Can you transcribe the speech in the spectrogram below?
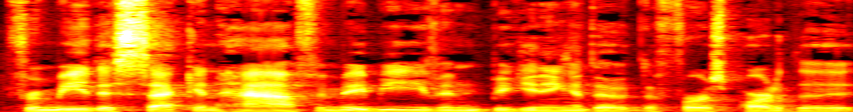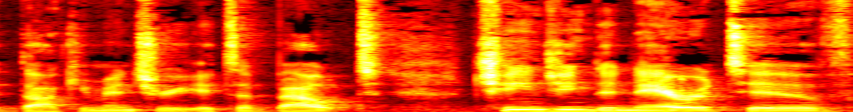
for me the second half and maybe even beginning of the, the first part of the documentary it's about changing the narrative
